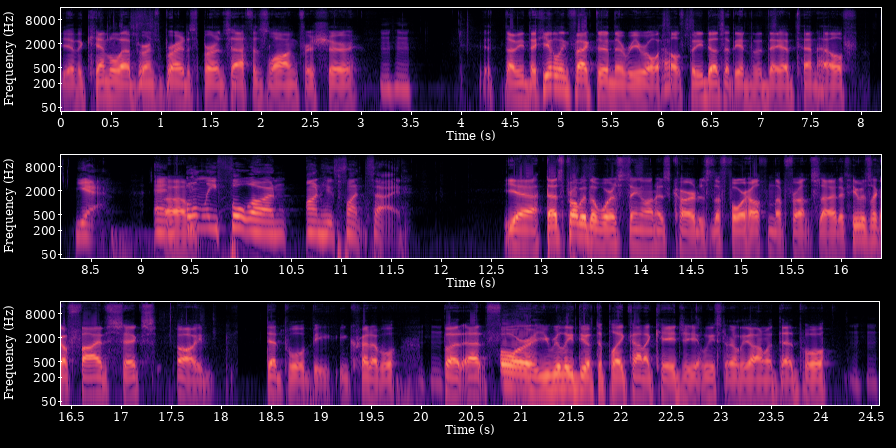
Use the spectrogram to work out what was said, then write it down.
Yeah, the candle that burns brightest burns half as long for sure. Mm-hmm. I mean, the healing factor and the reroll health, but he does at the end of the day have 10 health. Yeah. And Um, only four on on his front side. Yeah, that's probably the worst thing on his card is the four health on the front side. If he was like a five six, oh, he- Deadpool would be incredible. But at four, you really do have to play kind of cagey at least early on with Deadpool, Mhm.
